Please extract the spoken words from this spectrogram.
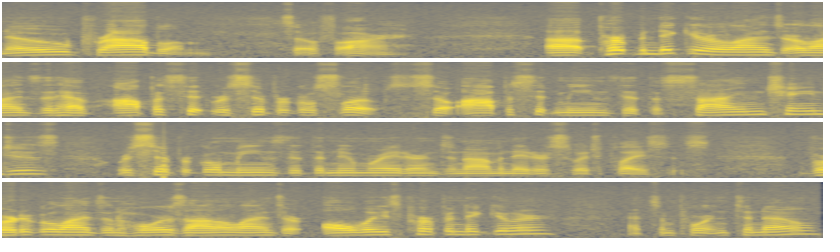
No problem so far. Uh, perpendicular lines are lines that have opposite reciprocal slopes. So opposite means that the sign changes. Reciprocal means that the numerator and denominator switch places. Vertical lines and horizontal lines are always perpendicular. That's important to know.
